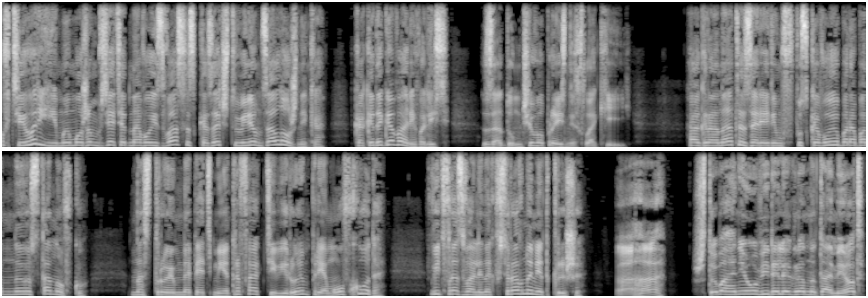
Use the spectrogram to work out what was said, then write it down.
в теории мы можем взять одного из вас и сказать, что берем заложника, как и договаривались», — задумчиво произнесла Кей. «А гранаты зарядим в пусковую барабанную установку, настроим на пять метров и активируем прямо у входа ведь в развалинах все равно нет крыши». «Ага, чтобы они увидели гранатомет.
